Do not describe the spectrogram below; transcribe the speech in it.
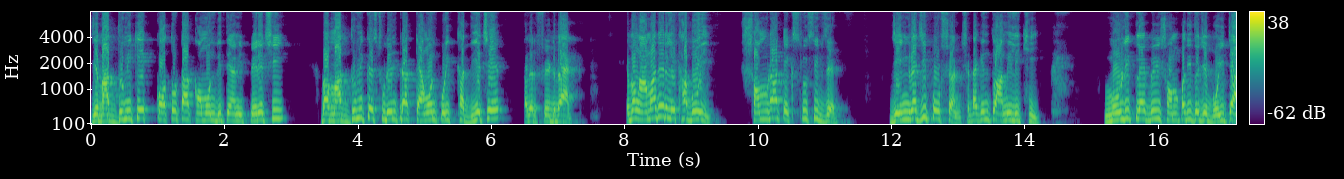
যে মাধ্যমিকে কতটা কমন দিতে আমি পেরেছি। বা মাধ্যমিকের স্টুডেন্টরা কেমন পরীক্ষা দিয়েছে, তাদের ফিডব্যাক এবং আমাদের লেখা বই, সম্রাট এক্সক্লুসিভসের যে ইংরাজি পোর্শন সেটা কিন্তু আমি লিখি। মৌলিক লাইব্রেরি সম্পাদিত যে বইটা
